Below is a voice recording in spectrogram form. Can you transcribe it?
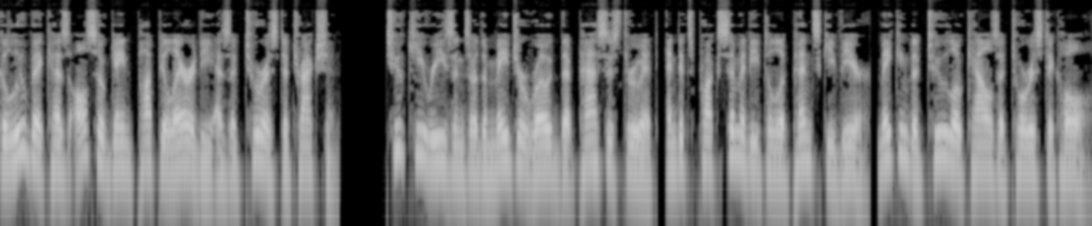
Golubac has also gained popularity as a tourist attraction. Two key reasons are the major road that passes through it, and its proximity to Lepenski Vir, making the two locales a touristic whole.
